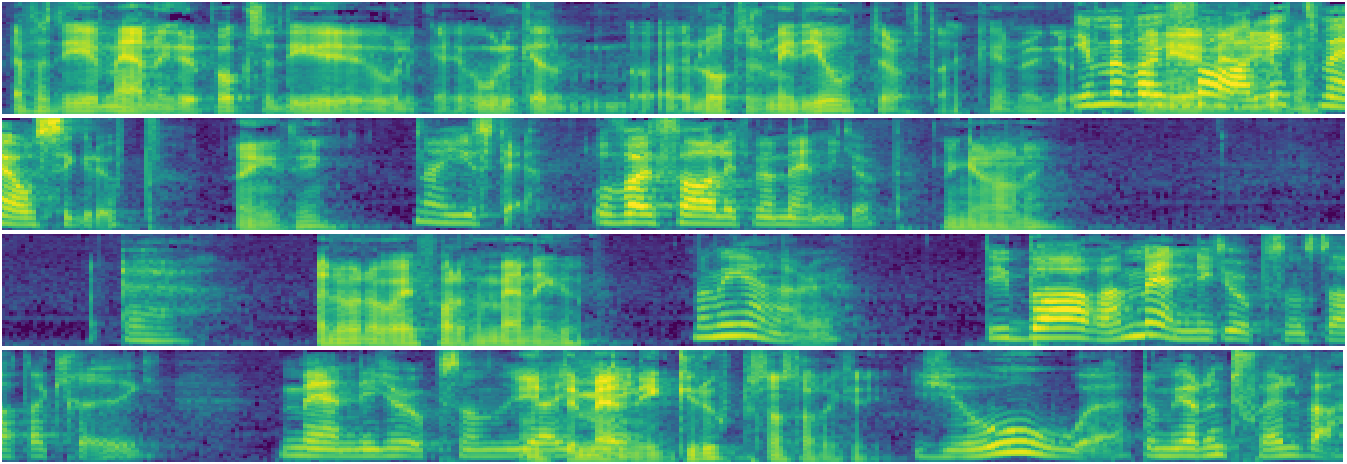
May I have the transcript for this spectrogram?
Ja, fast det är ju män i grupp också. Det är ju olika, olika eh, låter som idioter ofta, kvinnor i grupp. Ja, men vad är män i farligt med oss i grupp? Nej, ingenting. Nej, just det. Och vad är farligt med män i grupp? Ingen aning. Eh. Eller vadå, vad är farligt med män i grupp? Vad menar du? Det är ju bara män i grupp som startar krig. Män i grupp som gör... Inte män i grupp som startar krig. Jo, de gör det inte själva.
